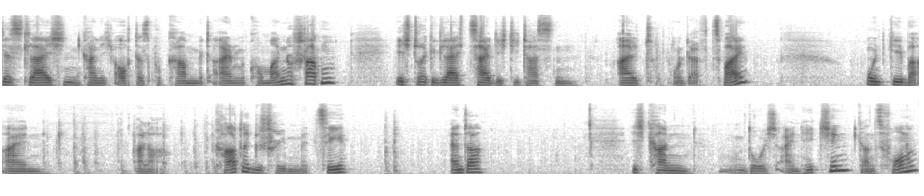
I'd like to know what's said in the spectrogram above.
Desgleichen kann ich auch das Programm mit einem Kommando starten. Ich drücke gleichzeitig die Tasten Alt und F2 und gebe ein à la Karte, geschrieben mit C, Enter. Ich kann durch ein Häkchen ganz vorne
